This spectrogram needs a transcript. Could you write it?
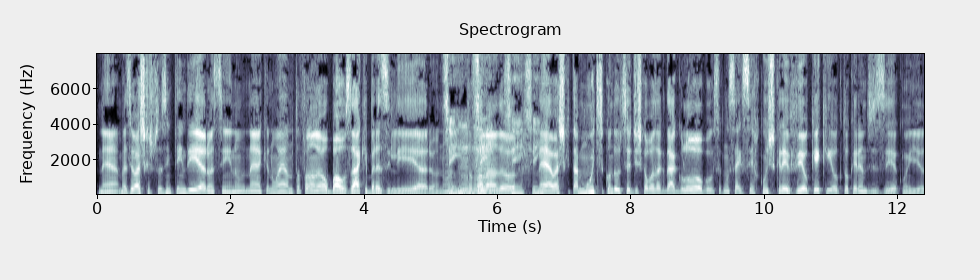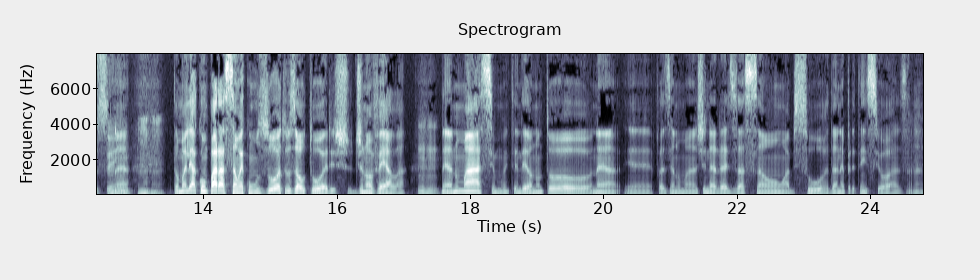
né? Mas eu acho que as pessoas entenderam assim, não, né? Que não é, não estou falando é o Balzac brasileiro, não, sim, estou falando, sim, sim, né? Eu acho que está muito quando você diz que é o Balzac da Globo, você consegue circunscrever o que que eu estou querendo dizer com isso, né? Uhum. Então ali a comparação é com os outros autores de novela, uhum. né? No máximo, entendeu? Não estou, né? É, fazendo uma generalização absurda, né? Pretensiosa, né?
